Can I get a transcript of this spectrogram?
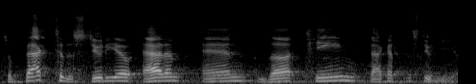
So back to the studio, Adam and the team back at the studio.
